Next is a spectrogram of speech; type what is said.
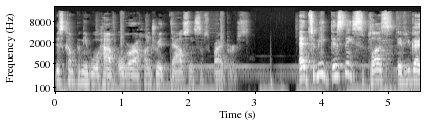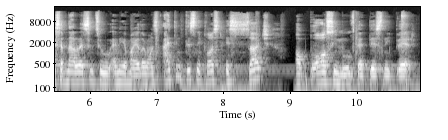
this company will have over a hundred thousand subscribers. And to me, Disney Plus, if you guys have not listened to any of my other ones, I think Disney Plus is such a ballsy move that Disney did.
